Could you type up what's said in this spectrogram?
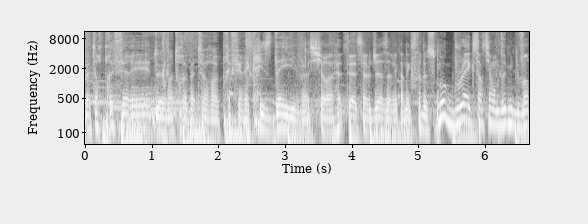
Batteur préféré de votre batteur préféré, Chris Dave, sur TSF Jazz avec un extrait de Smoke Break sorti en 2020.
